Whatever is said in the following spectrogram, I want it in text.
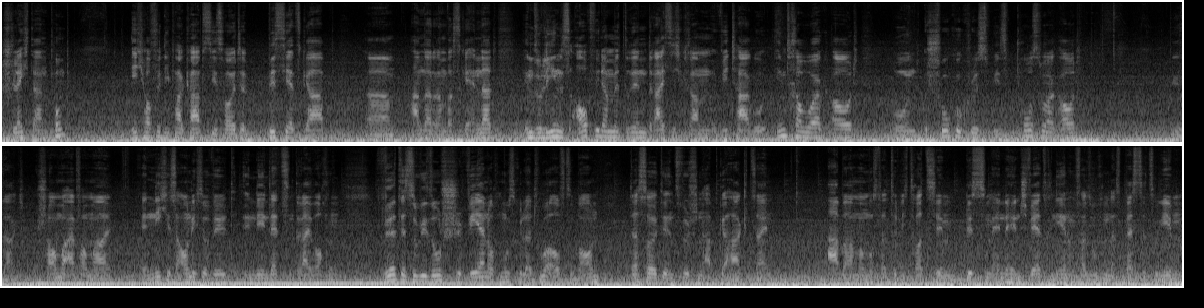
schlechter an Pump. Ich hoffe, die paar Carbs, die es heute bis jetzt gab, äh, haben daran was geändert. Insulin ist auch wieder mit drin, 30 Gramm Vitago Intra-Workout, und Schoko Crispies Post-Workout. Wie gesagt, schauen wir einfach mal. Wenn nicht, ist auch nicht so wild. In den letzten drei Wochen wird es sowieso schwer, noch Muskulatur aufzubauen. Das sollte inzwischen abgehakt sein. Aber man muss natürlich trotzdem bis zum Ende hin schwer trainieren und versuchen, das Beste zu geben.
